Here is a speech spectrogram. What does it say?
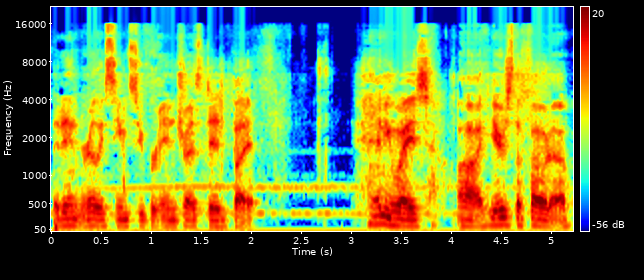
They didn't really seem super interested, but anyways, uh, here's the photo.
